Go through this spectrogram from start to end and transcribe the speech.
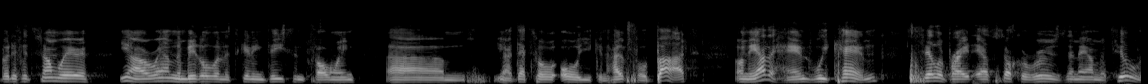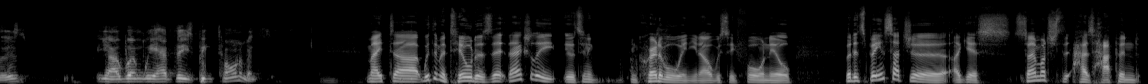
but if it's somewhere you know around the middle and it's getting decent following, um, you know that's all, all you can hope for. But on the other hand, we can celebrate our Socceroos and our Matildas, you know, when we have these big tournaments. Mate, uh, with the Matildas, they, they actually, it was an incredible win, you know, obviously 4 0. But it's been such a, I guess, so much that has happened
